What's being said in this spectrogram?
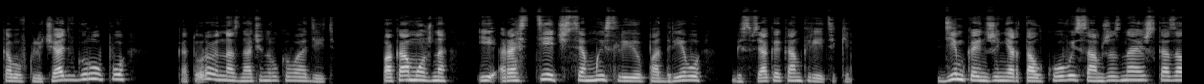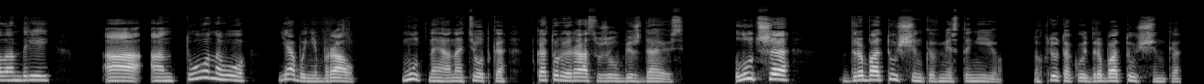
кого включать в группу, которую он назначен руководить. Пока можно и растечься мыслью по древу без всякой конкретики. «Димка инженер толковый, сам же знаешь», — сказал Андрей. «А Антонову я бы не брал. Мутная она тетка, в который раз уже убеждаюсь. Лучше Дроботущенко вместо нее». «Но кто такой Дроботущенко?»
